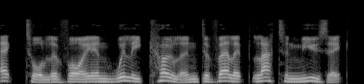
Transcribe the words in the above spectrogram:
Hector Lavoe and Willie Colon developed Latin music.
